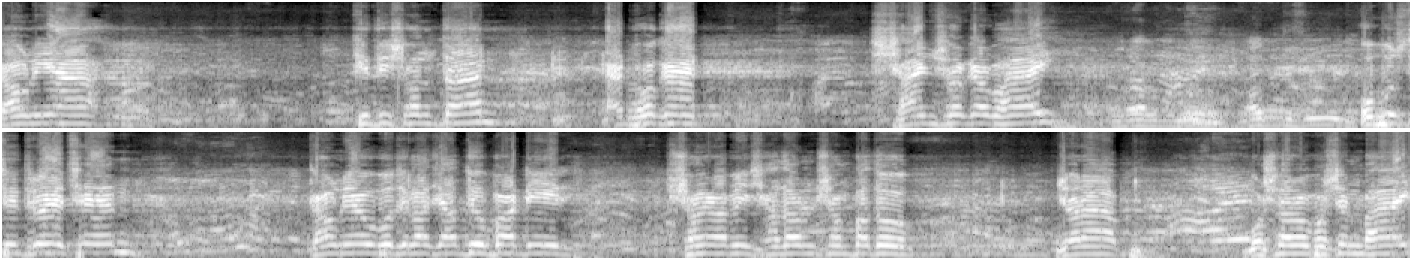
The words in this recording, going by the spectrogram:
কাউনিয়া কৃতি সন্তান অ্যাডভোকেট শাহিন সরকার ভাই উপস্থিত রয়েছেন। কাউনিয়া উপজেলা জাতীয় পার্টির সংগ্রামী সাধারণ সম্পাদক জনাব মোশারফ হোসেন ভাই।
